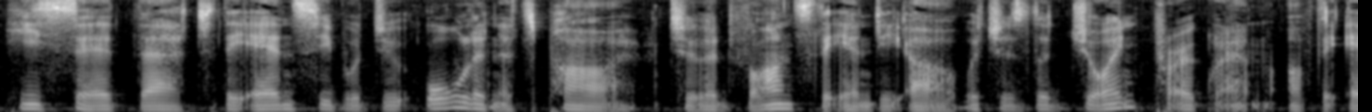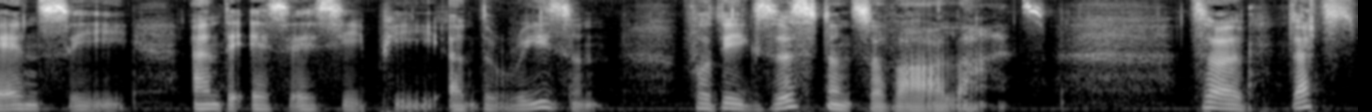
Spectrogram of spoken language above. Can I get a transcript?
He said that the ANC would do all in its power to advance the NDR, which is the joint program of the ANC and the SACP and the reason for the existence of our alliance. So that's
